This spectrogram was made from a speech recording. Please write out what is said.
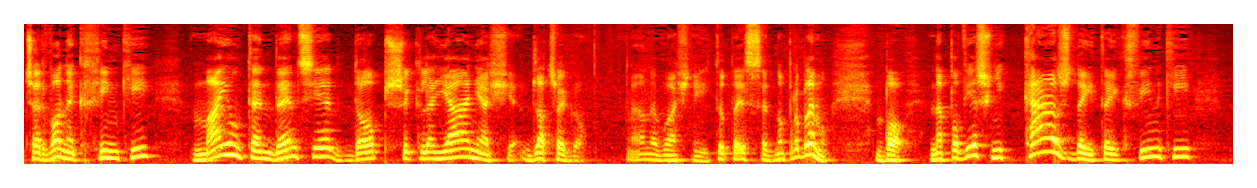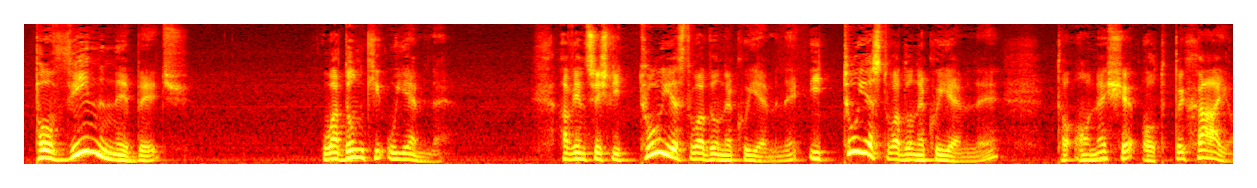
czerwone krwinki mają tendencję do przyklejania się. Dlaczego? No one właśnie, i tutaj jest sedno problemu, bo na powierzchni każdej tej krwinki powinny być ładunki ujemne. A więc jeśli tu jest ładunek ujemny i tu jest ładunek ujemny, to one się odpychają.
